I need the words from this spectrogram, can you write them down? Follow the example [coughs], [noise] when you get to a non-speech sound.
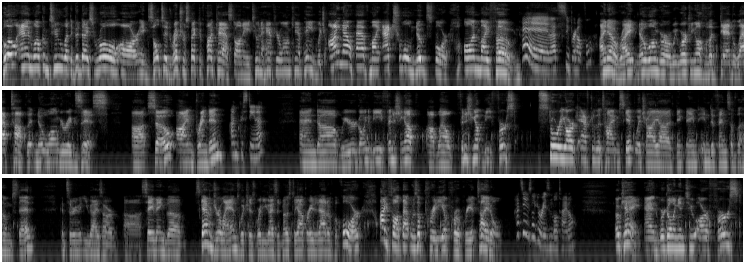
Hello and welcome to Let the Good Dice Roll, our exalted retrospective podcast on a two and a half year long campaign, which I now have my actual notes for on my phone. Hey, that's super helpful. I know, right? No longer are we working off of a dead laptop that no longer exists. Uh, so, I'm Brendan, I'm Christina. and uh, we're going to be finishing up, uh, well, finishing up the first story arc after the time skip, which I uh, nicknamed In Defense of the Homestead, considering that you guys are uh, saving the scavenger lands, which is where you guys had mostly operated out of before. I thought that was a pretty appropriate title. That seems like a reasonable title. Okay, and we're going into our first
